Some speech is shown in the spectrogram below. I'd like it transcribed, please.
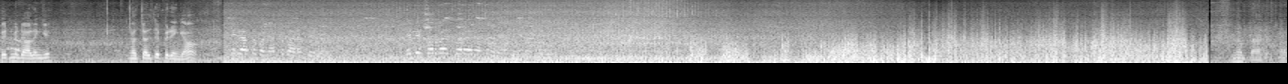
पेट में डालेंगे और चलते फिरेंगे हाँ त हो.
